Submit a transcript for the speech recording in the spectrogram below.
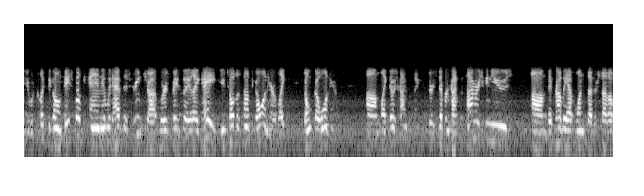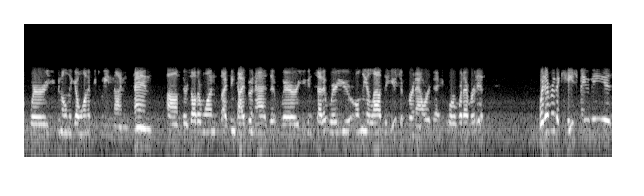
you would click to go on Facebook and it would have the screenshot where it's basically like, hey, you told us not to go on here, like don't go on here, um, like those kinds of things. There's different kinds of timers you can use. Um, they probably have ones that are set up where you can only go on it between nine and ten. Um, there's other ones. I think iPhone has it where you can set it where you're only allowed to use it for an hour a day or whatever it is. Whatever the case may be, is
